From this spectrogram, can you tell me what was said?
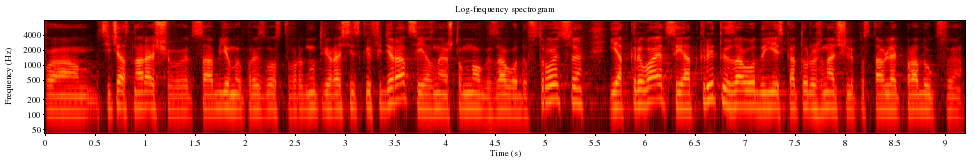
э, сейчас наращиваются объемы производства внутри Российской Федерации. Я знаю, что много заводов строятся и открываются, и открытые заводы есть, которые уже начали поставлять продукцию.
